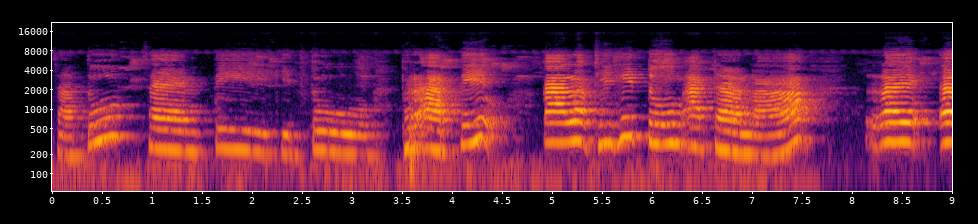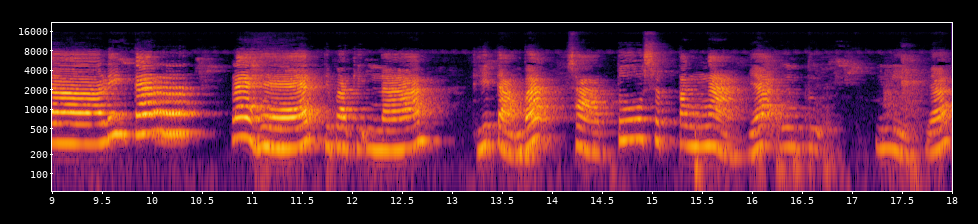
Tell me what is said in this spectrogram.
satu senti gitu. Berarti kalau dihitung adalah le, uh, lingkar leher dibagi enam ditambah satu setengah ya untuk ini ya.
